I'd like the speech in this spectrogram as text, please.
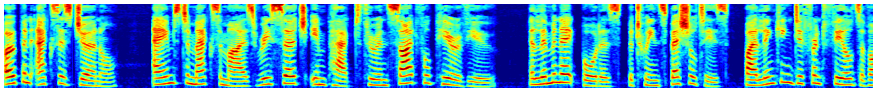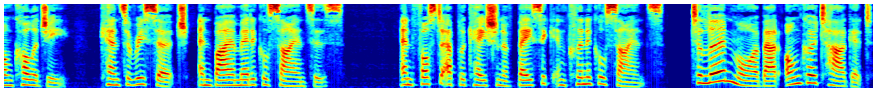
open access journal, aims to maximize research impact through insightful peer review, eliminate borders between specialties by linking different fields of oncology, cancer research, and biomedical sciences, and foster application of basic and clinical science. To learn more about OncoTarget,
